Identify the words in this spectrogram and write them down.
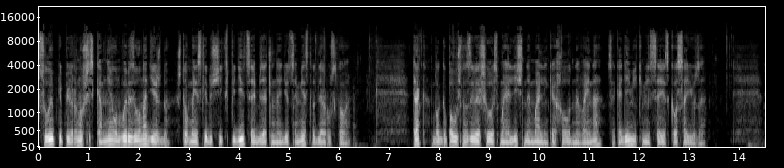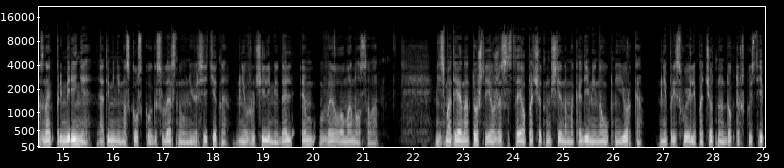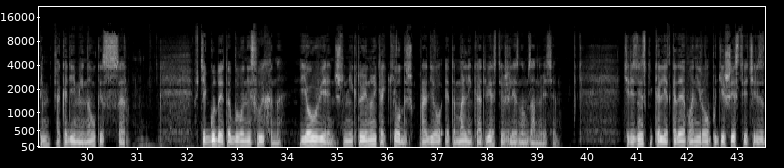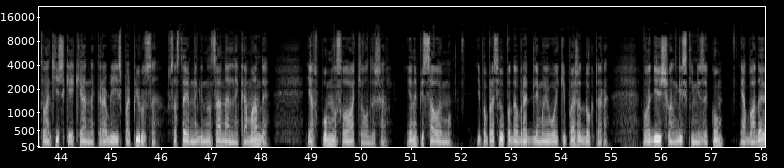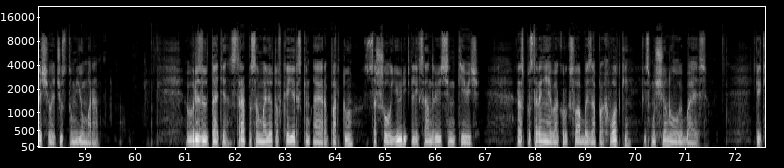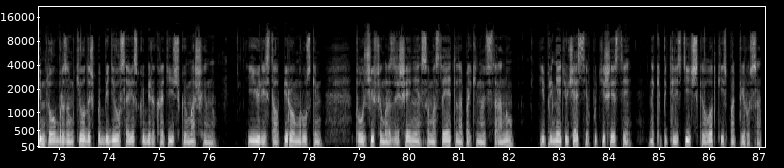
С улыбкой повернувшись ко мне, он выразил надежду, что в моей следующей экспедиции обязательно найдется место для русского. Так благополучно завершилась моя личная маленькая холодная война с академиками из Советского Союза. В знак примирения от имени Московского государственного университета мне вручили медаль М.В. Ломоносова. Несмотря на то, что я уже состоял почетным членом Академии наук Нью-Йорка, мне присвоили почетную докторскую степень Академии наук СССР. В те годы это было неслыханно, я уверен, что никто иной, как Келдыш, проделал это маленькое отверстие в железном занавесе. Через несколько лет, когда я планировал путешествие через Атлантический океан на корабле из папируса в составе многонациональной команды, я вспомнил слова Келдыша. Я написал ему и попросил подобрать для моего экипажа доктора, владеющего английским языком и обладающего чувством юмора. В результате с трапа самолета в Каирском аэропорту сошел Юрий Александрович Сенкевич, распространяя вокруг слабый запах водки и смущенно улыбаясь. Каким-то образом Келдыш победил советскую бюрократическую машину, и Юрий стал первым русским, получившим разрешение самостоятельно покинуть страну и принять участие в путешествии на капиталистической лодке из папируса.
